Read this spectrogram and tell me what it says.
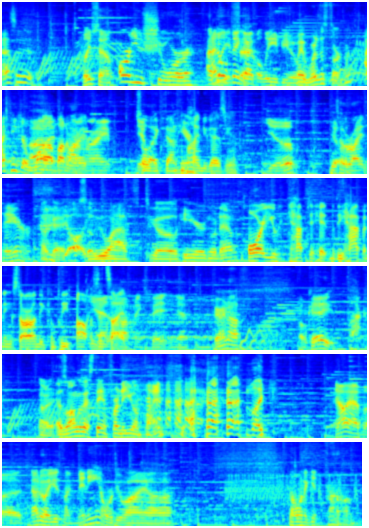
Has it? I believe so. Are you sure? I don't think so. I believe you. Wait, where's the start? I think you're Uh, lying. bottom Bottom right. right. So like down here. Behind you guys again. Yep. Yeah. So right there. Okay, so we want to have to go here and go down. Or you have to hit the happening star on the complete opposite Yeah, the side. happening space. Yeah. Fair enough. Okay. Fuck. All right, as long as I stay in front of you, I'm fine. like, Now I have a. Now do I use my mini or do I? uh Do I want to get in front of him?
